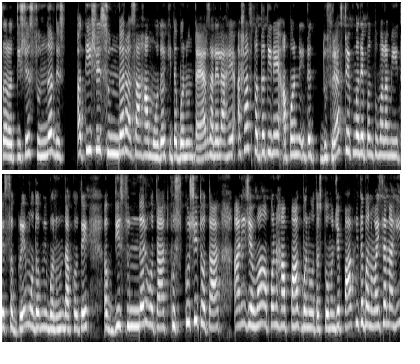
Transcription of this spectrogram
तर अतिशय सुंदर दिस अतिशय सुंदर असा हा मोदक इथं बनवून तयार झालेला आहे. अशाच पद्धतीने आपण इथे दुसऱ्या स्टेपमध्ये पण तुम्हाला मी इथे सगळे मोदक मी बनवून दाखवते. अगदी सुंदर होतात खुसखुशीत होतात आणि जेव्हा आपण हा पाक बनवत असतो म्हणजे पाक इथं बनवायचा नाही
